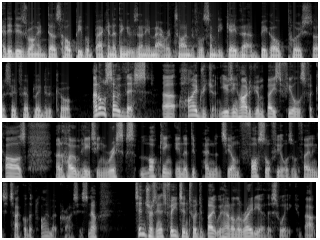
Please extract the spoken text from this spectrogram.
and it is wrong. It does hold people back, and I think it was only a matter of time before somebody gave that a big old push. So I say fair play to the co-op. And also this uh, hydrogen, using hydrogen based fuels for cars and home heating risks locking in a dependency on fossil fuels and failing to tackle the climate crisis. Now, it's interesting. This feeds into a debate we had on the radio this week about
